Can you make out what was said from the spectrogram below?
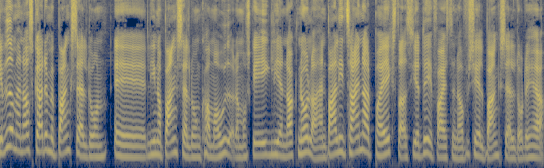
Jeg ved, om han også gør det med banksaldoen, øh, lige når banksaldoen kommer ud, og der måske ikke lige er nok nuller. Han bare lige tegner et par ekstra og siger, at det er faktisk den officielle banksaldo, det her.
